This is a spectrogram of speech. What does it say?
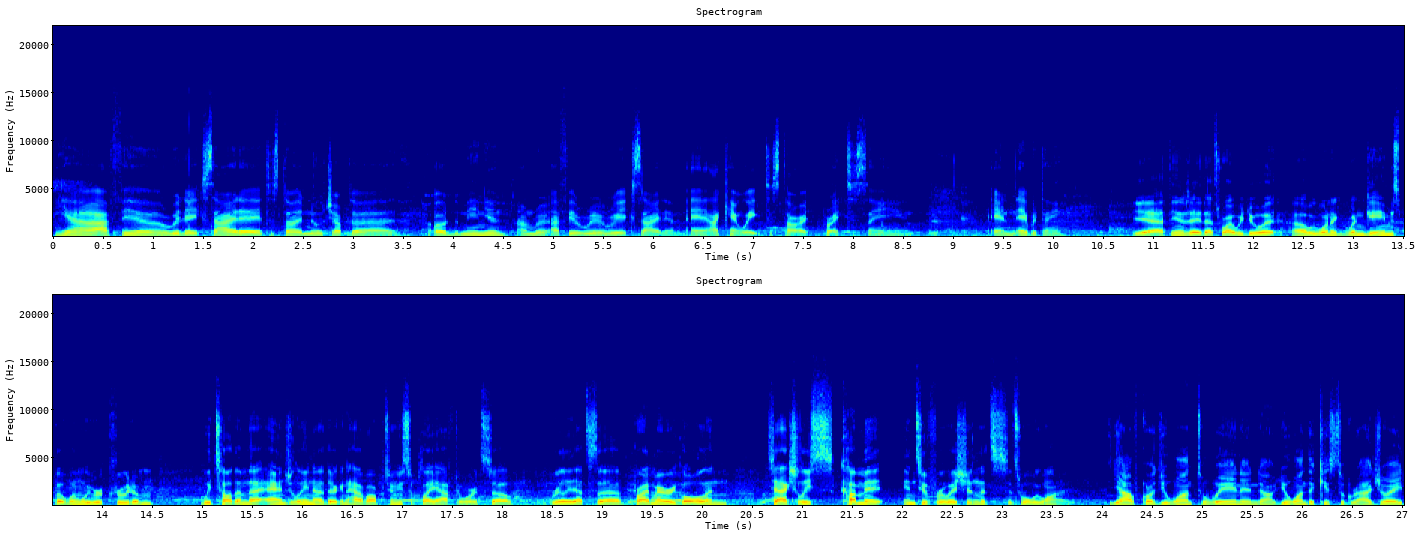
Yeah, I feel really excited to start a new chapter at Old Dominion. I'm I feel really, really excited, and I can't wait to start practicing and everything. Yeah, at the end of the day, that's why we do it. Uh, we want to win games, but when we recruit them, we tell them that Angelina, they're going to have opportunities to play afterwards. So really, that's the primary goal, and to actually come it into fruition, that's, that's what we want. Yeah, of course, you want to win and uh, you want the kids to graduate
